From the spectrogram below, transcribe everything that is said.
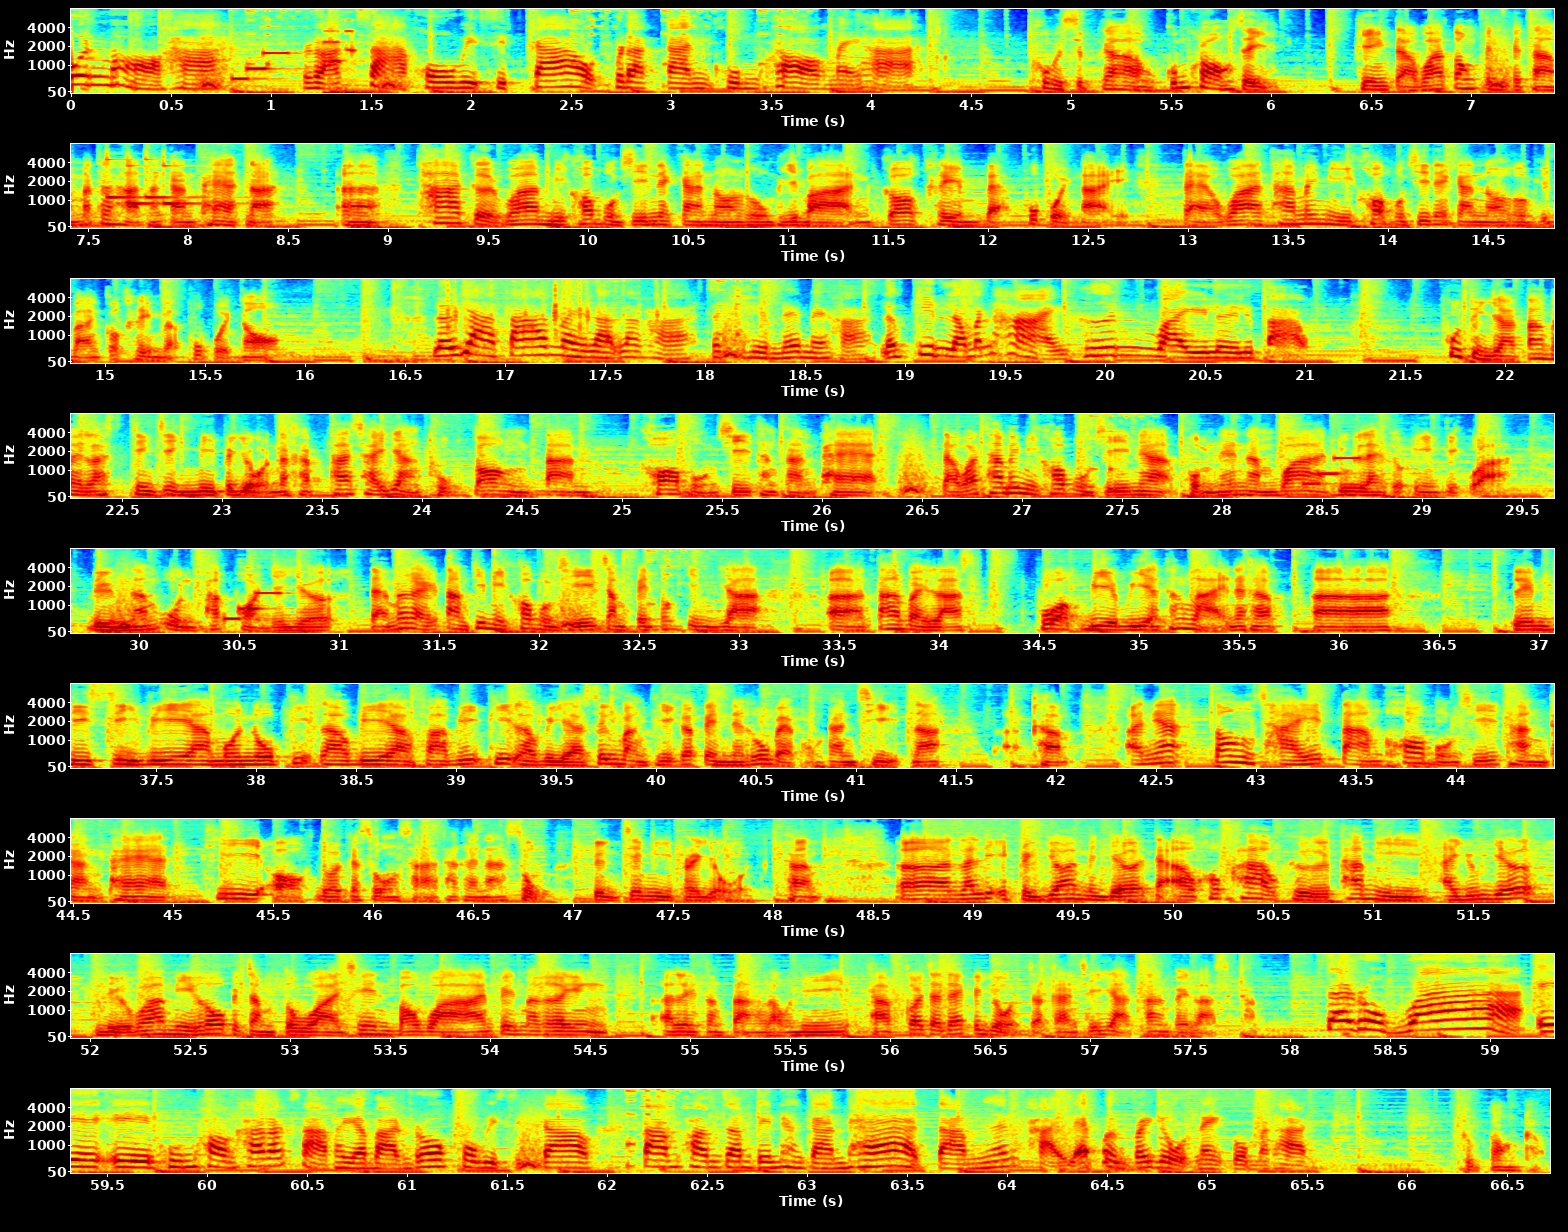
คุณหมอคะรักษาโควิด -19 ประกันคุ้มครองไหมคะโควิด -19 คุ้มครองสิ เพียงแต่ว่าต้องเป็นไปตามมาตรฐานทางการแพทย์นะอ่าถ้าเกิดว่ามีข้อบ่งชี้ในการนอนโรงพยาบาล ก็เคลมแบบผู้ป่วยใน แต่ว่าถ้าไม่มีข้อบ่งชี้ในการนอนโรงพยาบาลก็เคลมแบบผู้ป่วยนอก แล้วยาต้านไวรัสล่ะคะ จะเคลมได้ไหมคะ แล้วกินแล้วมันหายขึ้นไวเลยหรือเปล่า พูดถึงยาต้านไวรัสจริง ๆ มีประโยชน์นะครับ ถ้าใช้อย่างถูกต้องตามข้อบ่งชี้ทางการแพทย์ แต่ว่าถ้าไม่มีข้อบ่งชี้เนี่ยผมแนะนำว่าดูแลตัวเองดีกว่า ดื่มน้ำอุ่นพักผ่อนเยอะ ๆ แต่เมื่อไหร่ก็ตามที่มีข้อบ่งชี้จำเป็นต้องกินยาอ่าต้านไวรัส พวกเบียเวียทั้งหลายนะครับเลมดีซีเวียโมโนพิลาเวียฟาวิพิลาเวีย ซึ่งบางทีก็เป็นในรูปแบบของการฉีดนะ ครับ อันเนี้ยต้องใช้ตามข้อบ่งชี้ทางการแพทย์ที่ออกโดยกระทรวงสาธารณสุข ถึงจะมีประโยชน์ครับเอ่อรายละเอียดปลีกย่อยมันเยอะแต่เอาคร่าวๆ คือ ถ้ามีอายุเยอะ หรือว่ามีโรคประจำตัว เช่นเบาหวานเป็นมะเร็งอะไรต่างๆ เหล่านี้ครับก็จะได้ประโยชน์จากการใช้ยาต้านไวรัสครับสรุปว่า AAA คุ้มครองค่ารักษาพยาบาลโรคโควิด -19 ตามความจำเป็นทางการแพทย์ ตามเงื่อนไขและผลประโยชน์ในกรมธรรม์ถูกต้องครับ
